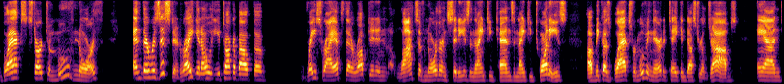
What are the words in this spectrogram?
blacks start to move north and they're resisted, right? You know, you talk about the race riots that erupted in lots of northern cities in the 1910s and 1920s uh, because blacks were moving there to take industrial jobs and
